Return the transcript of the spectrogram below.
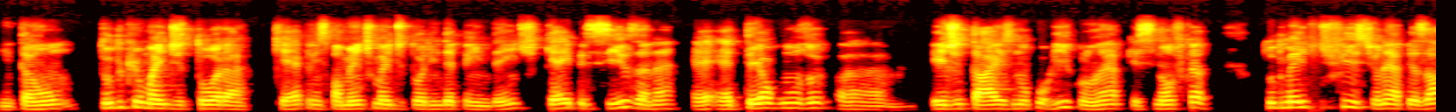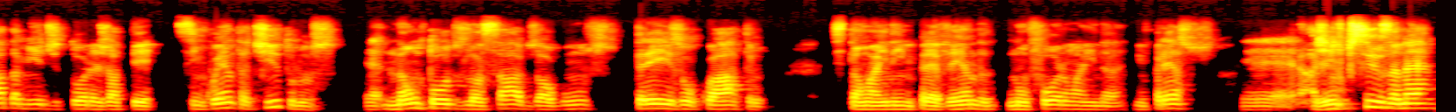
Então, tudo que uma editora quer, principalmente uma editora independente, quer e precisa, né, é, é ter alguns uh, editais no currículo, né, porque senão fica tudo meio difícil, né? Apesar da minha editora já ter 50 títulos, é, não todos lançados, alguns três ou quatro estão ainda em pré-venda, não foram ainda impressos. É, a gente precisa, né,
